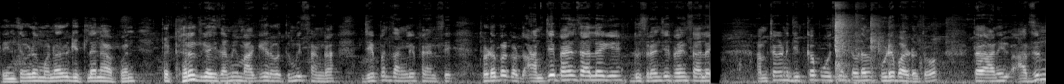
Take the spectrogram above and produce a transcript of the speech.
त्यांचं एवढं मनावर घेतलं ना आपण तर खरंच गाईज आम्ही मागे राहू. तुम्हीच सांगा जे पण चांगले फॅन्स आहे थोडंफार करतो. आमचे फॅन्स अलग आहे दुसऱ्यांचे फॅन्स आहे. आमच्याकडे जितकं पोहोचेल तेवढं आम्ही पुढे पाठवतो. तर आणि अजून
